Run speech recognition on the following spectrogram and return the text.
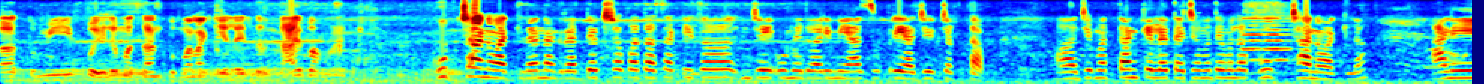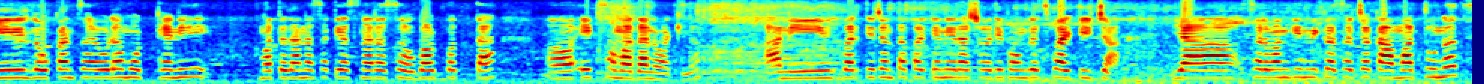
तुम्ही पहिलं मतदान तुम्हाला केलंय तर काय भावना आहे खूप छान वाटलं. नगराध्यक्षपदासाठीचं जे उमेदवारी मी आज सुप्रियाजी जगताप अ, जे मतदान केलं त्याच्यामध्ये मला खूप छान वाटलं. आणि लोकांचा एवढा मोठ्याने मतदानासाठी असणारा सहभाग बघता अ, एक समाधान वाटलं. आणि भारतीय जनता पार्टी आणि राष्ट्रवादी काँग्रेस पार्टीच्या या सर्वांगीण विकासाच्या कामातूनच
